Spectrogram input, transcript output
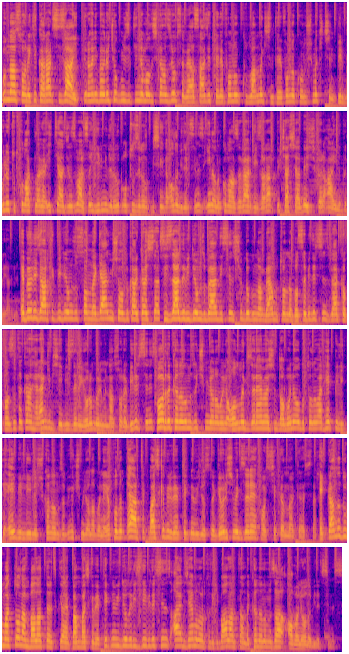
Bundan sonraki karar size aittir. Hani böyle çok müzik dinleme alışkanlığınız yoksa veya sadece telefonu kullanmak için, telefonla konuşmak için bir Bluetooth kulaklığa ihtiyacınız varsa 20 liralık 30 liralık bir şey de alabilirsiniz. İnanın kulağınıza verdiği zarar 3 aşağı 5 yukarı aynıdır yani. E böylece artık videomuzun sonuna gelmiş olduk arkadaşlar. Sizler de videomuzu beğendiyseniz şurada bulunan beğen butonuna basabilirsiniz veya kafanıza takılan herhangi bir şeyi bizlere yorum bölümünden sorabilirsiniz. Bu arada kanalımız 3 milyon abone olmak üzere hemen şurada abone ol butonu var. Hep birlikte el birliğiyle şu kanalımıza bir 3 milyon abone yapalım. E artık başka bir web tekno videosunda görüşmek üzere. Hoşçakalın arkadaşlar. Ekranda durmakta olan bağlantılara tıklayarak bambaşka web tekno videoları izleyebilirsiniz. Ayrıca hemen ortadaki bağlantıdan da kanalımıza abone olabilirsiniz.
